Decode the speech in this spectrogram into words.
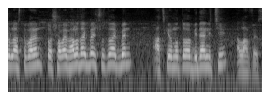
চলে আসতে পারেন। তো সবাই ভালো থাকবেন, সুস্থ থাকবেন। আজকের মতো বিদায় নিচ্ছি। আল্লাহ হাফেজ।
